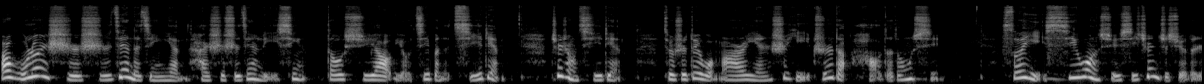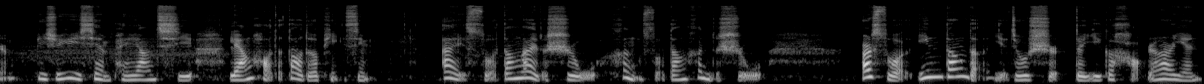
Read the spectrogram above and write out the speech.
而无论是实践的经验还是实践理性，都需要有基本的起点。这种起点就是对我们而言是已知的好的东西。所以，希望学习政治学的人必须预先培养起良好的道德品性：爱所当爱的事物，恨所当恨的事物。而所应当的，也就是对一个好人而言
